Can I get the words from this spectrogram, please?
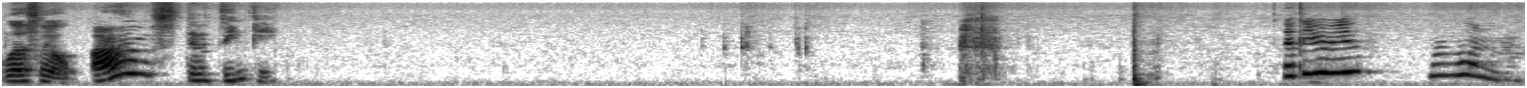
Well, so I'm still thinking. I think one.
